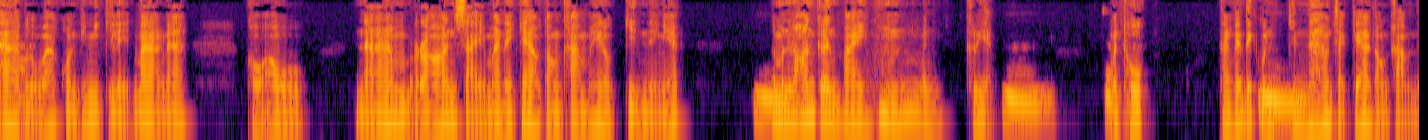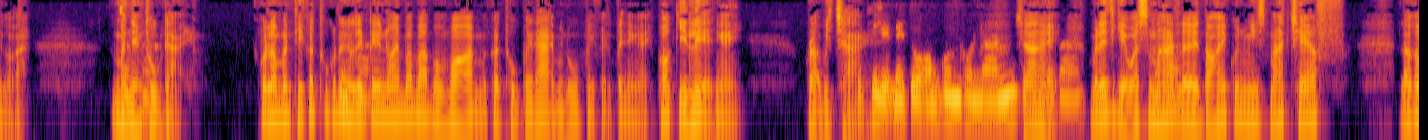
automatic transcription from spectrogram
ถ้าเผื่อว่าคนที่มีกิเลสมากนะเขาเอาน้ำร้อนใส่มาในแก้วทองคำให้เรากินอย่างเงี้ยแล้วมันร้อนเกินไปมันเครียดมันทุกข์ ทั้งที่คุณกินน้ำจากแก้วทองคำนึกว่ามันยังทุกข์ได้ คนเราบางทีก็ทุกเรื่องเล็กน้อยบ้าๆบอๆมันก็ทุกข์ไปได้ไม่รู้เป็นเป็นยังไง เพราะกิเลสไงพระวิชากิเลสในตัวของคนคนนั้น ใช่ไม่ได้จะเกี่ยวว่า smart เลย ต่อให้คุณมี smart selfแล้วก็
